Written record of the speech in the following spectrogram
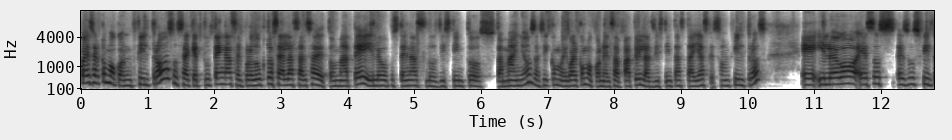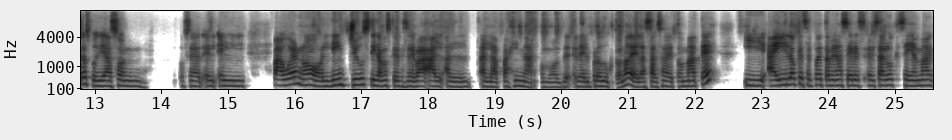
puede ser como con filtros, o sea, que tú tengas el producto, sea la salsa de tomate y luego pues tengas los distintos tamaños, así como igual como con el zapato y las distintas tallas que son filtros. Eh, y luego esos, esos filtros pues ya son, o sea, el, power, ¿no? O el link juice, digamos que se va al, al, a la página como del producto, ¿no? De la salsa de tomate. Y ahí lo que se puede también hacer es, es algo que se llama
